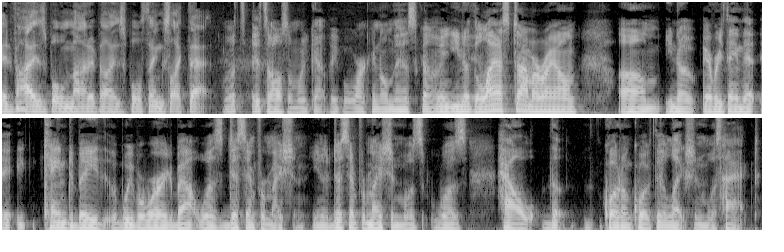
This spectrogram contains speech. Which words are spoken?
advisable, not advisable, things like that. Well, it's, it's awesome. We've got people working on this. I mean, you know, the last time around, um, you know, everything that it, it came to be that we were worried about was disinformation. You know, disinformation was, was how the quote unquote the election was hacked.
